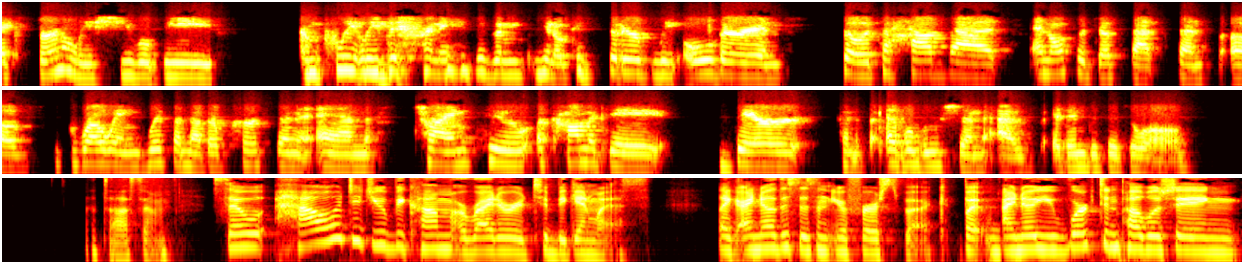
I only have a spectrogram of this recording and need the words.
externally she will be completely different ages and you know considerably older and so to have that and also just that sense of growing with another person and trying to accommodate their kind of evolution as an individual that's awesome. So, how did you become a writer to begin with? Like, I know this isn't your first book, but I know you worked in publishing,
